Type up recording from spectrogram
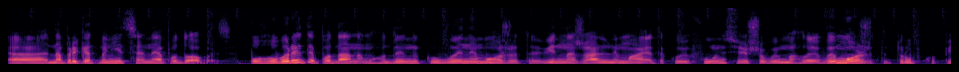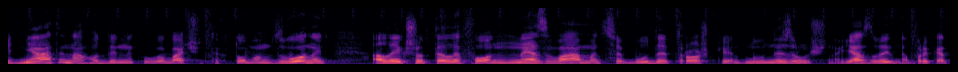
Е, Наприклад, мені це не подобається. Поговорити по даному годиннику ви не можете. Він, на жаль, не має такої функції, що ви могли. Ви можете трубку підняти на годиннику, ви бачите, хто вам дзвонить. Але якщо телефон не з вами, це буде трошки ну незручно. Я звик, наприклад,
